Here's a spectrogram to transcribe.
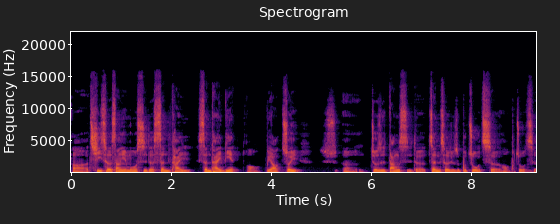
呃汽车商业模式的生态生态链哦，不要，所以呃，就是当时的政策就是不坐车哈，不坐车。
